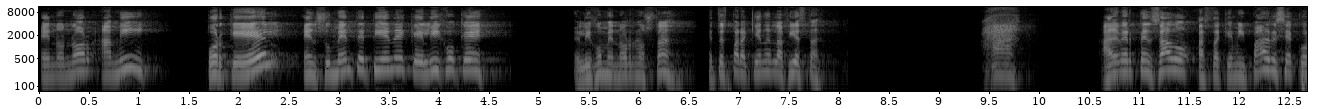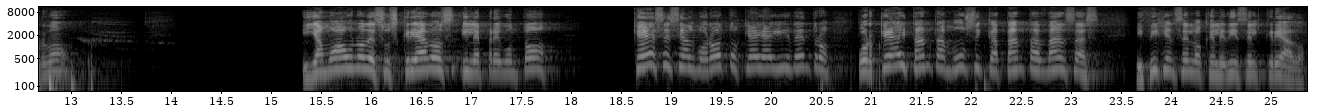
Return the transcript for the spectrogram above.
en honor a mí. Porque él en su mente tiene que el hijo que, el hijo menor no está. Entonces, ¿para quién es la fiesta? Ah, ha de haber pensado hasta que mi padre se acordó. Y llamó a uno de sus criados y le preguntó, ¿qué es ese alboroto que hay ahí dentro? ¿Por qué hay tanta música, tantas danzas? Y fíjense lo que le dice el criado.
